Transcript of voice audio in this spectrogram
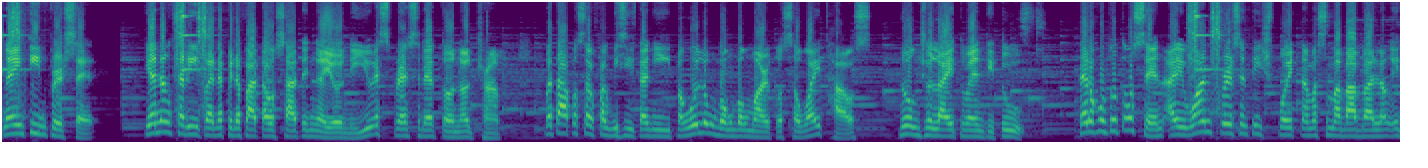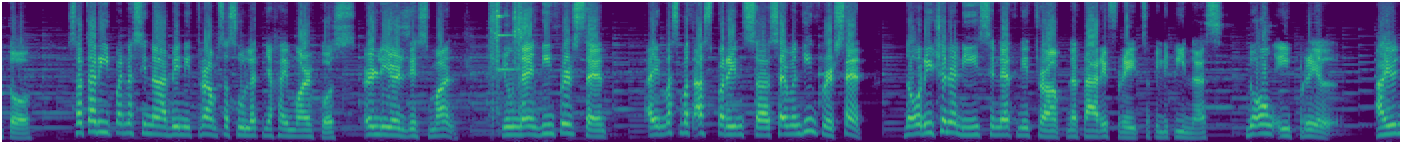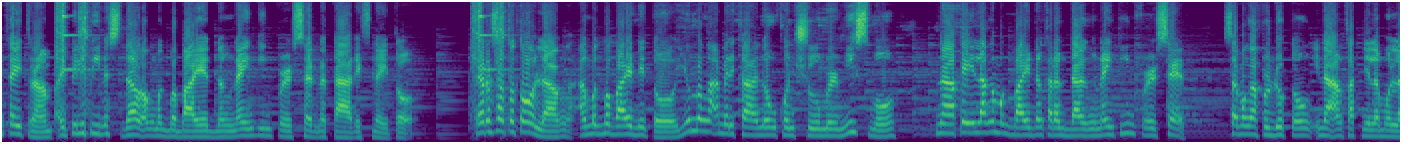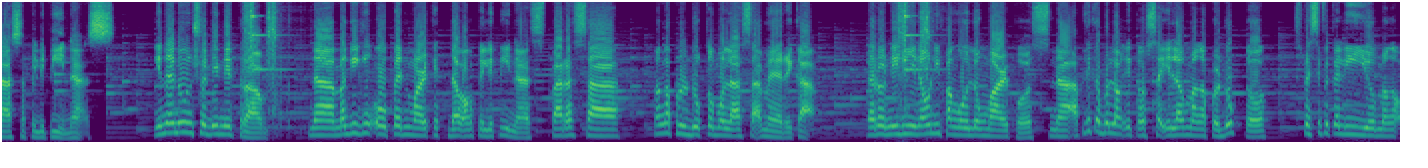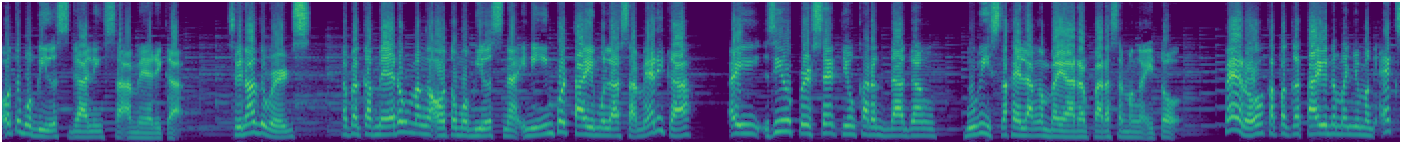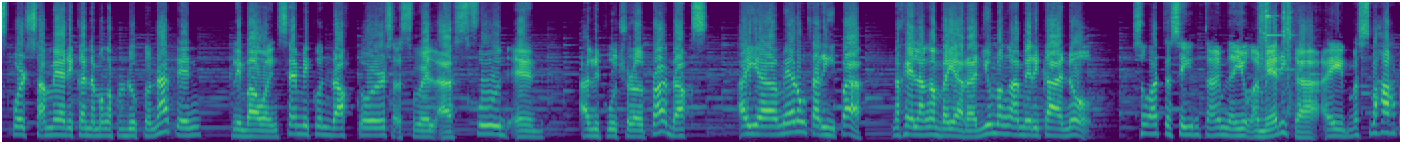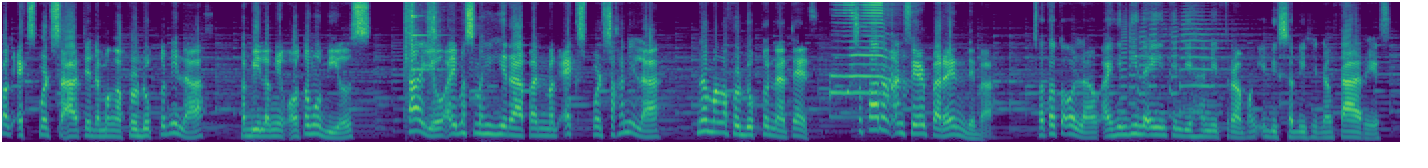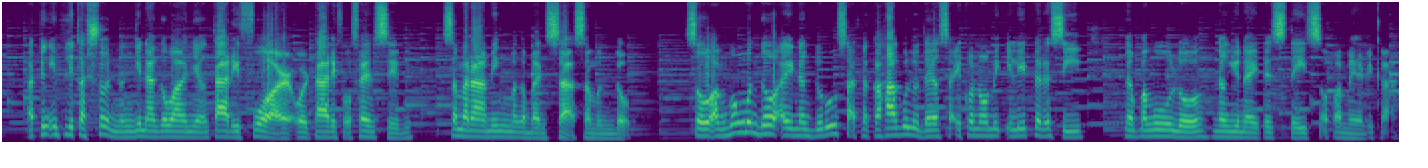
19%. Yan ang taripa na pinapataw sa atin ngayon ni US President Donald Trump matapos ang pagbisita ni Pangulong Bongbong Marcos sa White House noong July 22. Pero kung tutusin ay 1 percentage point na mas mababa lang ito sa taripa na sinabi ni Trump sa sulat niya kay Marcos earlier this month. Yung 19% ay mas mataas pa rin sa 17% na originally sinet ni Trump na tariff rate sa Pilipinas noong April. Ayon kay Trump, ay Pilipinas daw ang magbabayad ng 19% na tariff na ito. Pero sa totoo lang, ang magbabayad nito, yung mga Amerikanong consumer mismo na kailangan magbayad ng karagdagang 19% sa mga produktong inaangkat nila mula sa Pilipinas. Inanunsyo din ni Trump na magiging open market daw ang Pilipinas para sa mga produkto mula sa Amerika. Pero nilinaw ni Pangulong Marcos na applicable lang ito sa ilang mga produkto, specifically yung mga automobiles galing sa Amerika. So in other words, kapag ka merong mga automobiles na ini-import tayo mula sa Amerika, ay 0% yung karagdagang buwis na kailangan bayaran para sa mga ito. Pero kapag ka tayo naman yung mag-export sa Amerika ng mga produkto natin, halimbawa yung semiconductors as well as food and agricultural products, ay uh, merong taripa na kailangan bayaran yung mga Amerikano. So at the same time na yung Amerika ay mas makakapag-export sa atin ng mga produkto nila, kabilang yung automobiles, tayo ay mas mahihirapan mag-export sa kanila ng mga produkto natin. So parang unfair pa rin, di ba? Sa totoo lang ay hindi naiintindihan ni Trump ang ibig sabihin ng tariff at yung implikasyon ng ginagawa niyang tariff war or tariff offensive sa maraming mga bansa sa mundo. So, ang buong mundo ay nagdurusa at nakahagulo dahil sa economic illiteracy ng Pangulo ng United States of America.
